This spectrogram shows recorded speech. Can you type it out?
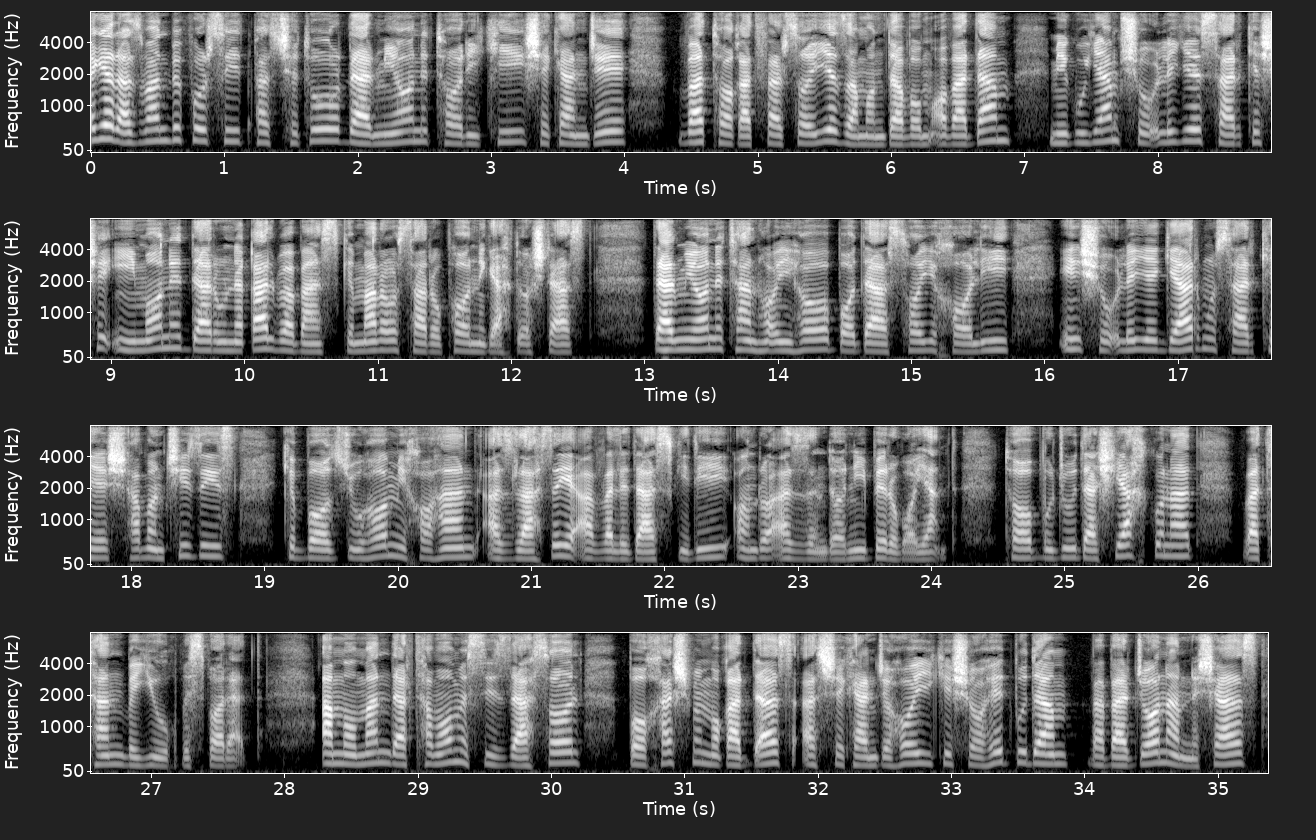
اگر از من بپرسید پس چطور در میان تاریکی، شکنجه و طاقت فرسایی زمان دوام آوردم می‌گویم شعله سرکش ایمان درون قلبم است که مرا سر و پا نگه داشته است. در میان تنهایی ها با دست های خالی این شعله گرم و سرکش همان چیزی است که بازجوها می‌خواهند از لحظه اول دستگیری آن را از زندانی بربایند تا وجودش یخ کند و تن به یوغ بسپارد. اما من در تمام سیزده سال با خشم مقدس از شکنجه هایی که شاهد بودم و بر جانم نشست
